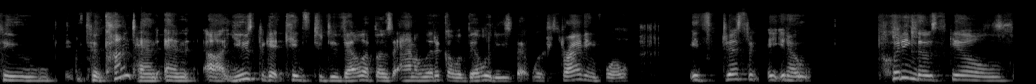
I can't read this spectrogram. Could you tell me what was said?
to to content and uh, used to get kids to develop those analytical abilities that we're striving for. It's just you know putting those skills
